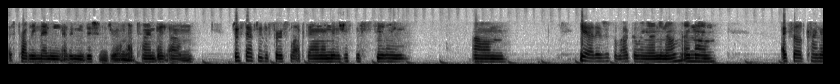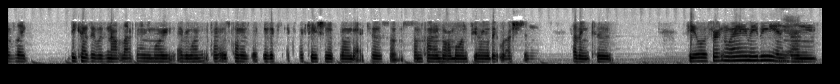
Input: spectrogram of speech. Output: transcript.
as probably many other musicians around that time, but um, just after the first lockdown, and there was just this feeling. Um, yeah, there's just a lot going on, you know, and um, I felt kind of like because it was not locked down anymore, everyone kind of was kind of like this ex- expectation of going back to some some kind of normal and feeling a bit rushed and having to feel a certain way, maybe, and Yeah. then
